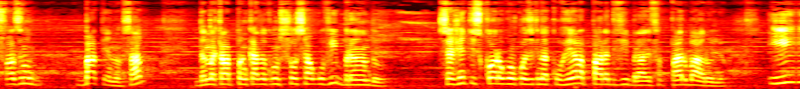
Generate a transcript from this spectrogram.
fazendo, batendo, sabe? Dando aquela pancada como se fosse algo vibrando. Se a gente escora alguma coisa aqui na correia, ela para de vibrar, para o barulho. E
